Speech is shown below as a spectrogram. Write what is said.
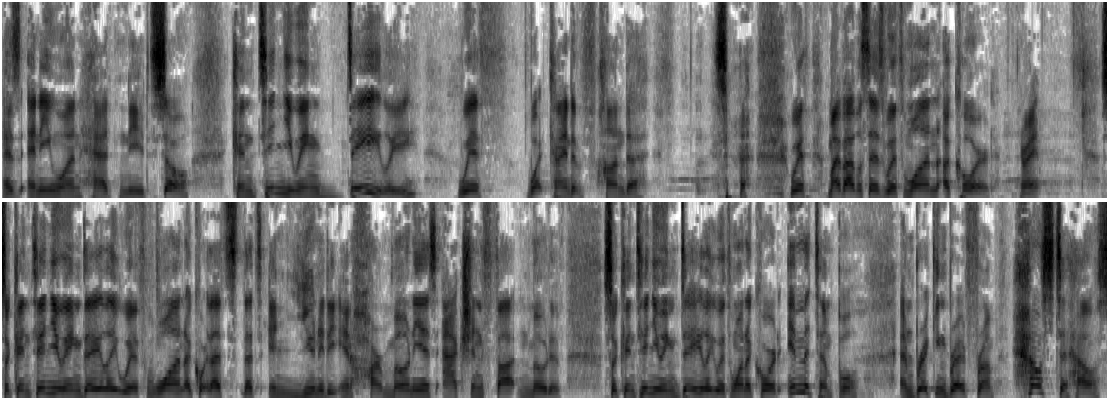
as anyone had need. So, continuing daily with what kind of Honda? with my Bible says with one accord, right? So continuing daily with one accord, that's, that's in unity, in harmonious action, thought, and motive. So continuing daily with one accord in the temple and breaking bread from house to house,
